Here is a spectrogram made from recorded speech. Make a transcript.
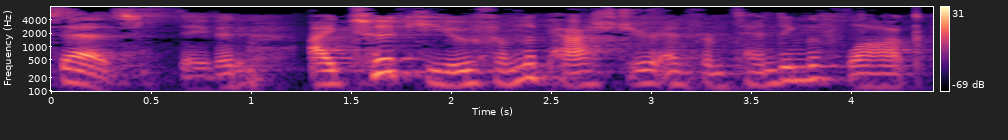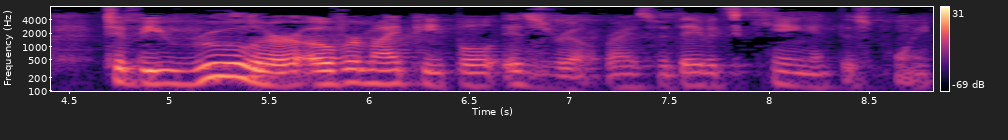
says, David. I took you from the pasture and from tending the flock to be ruler over my people Israel. Right? So David's king at this point.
